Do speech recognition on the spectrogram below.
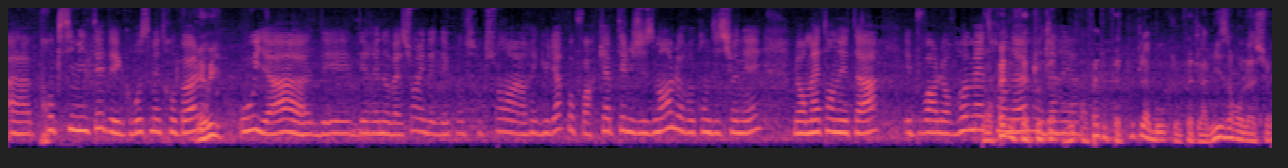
à proximité des grosses métropoles oui, où il y a des, des rénovations et des déconstructions régulières pour pouvoir capter le gisement, le reconditionner, le remettre en état et pouvoir le remettre en, fait, en œuvre toute la, derrière. en fait, vous faites toute la boucle. Vous faites la mise en relation,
